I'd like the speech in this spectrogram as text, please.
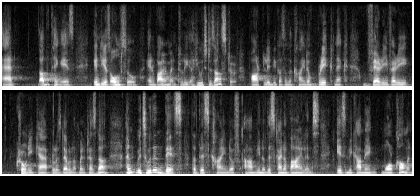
And the other thing is, India is also environmentally a huge disaster, partly because of the kind of breakneck, very, very crony capitalist development it has done. And it's within this that this kind of, um, you know, this kind of violence is becoming more common.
